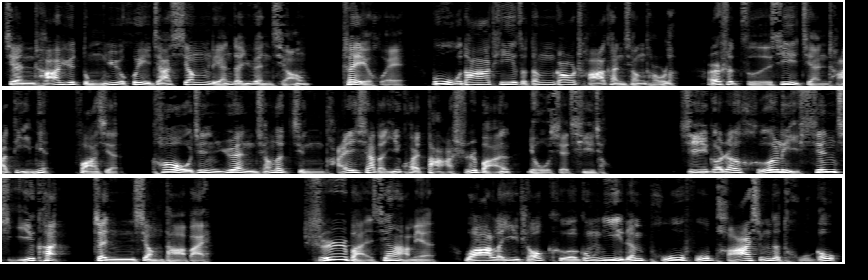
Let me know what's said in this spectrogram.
检查与董玉慧家相连的院墙。这回不搭梯子登高查看墙头了。而是仔细检查地面，发现靠近院墙的井台下的一块大石板有些蹊跷。几个人合力掀起一看，真相大白：石板下面挖了一条可供一人匍匐爬行的土沟，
